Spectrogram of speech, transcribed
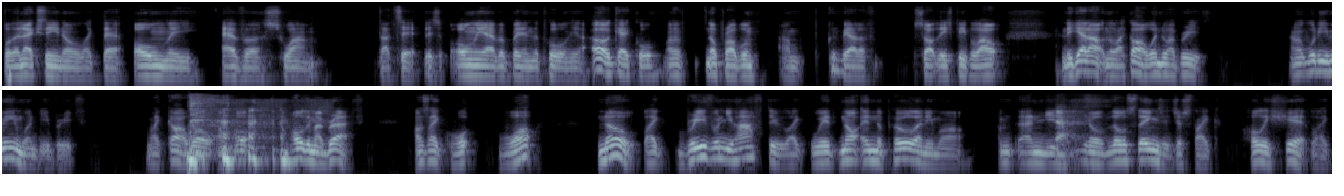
But the next thing you know, like they're only ever swam. That's it. There's only ever been in the pool. And you're like, oh, okay, cool. Uh, no problem. I'm going to be able to sort these people out. And they get out and they're like, oh, when do I breathe? I'm like, what do you mean, when do you breathe? I'm like, oh, well, I'm, ho- I'm holding my breath. I was like, what? What? No, like breathe when you have to. Like we're not in the pool anymore. And you, yeah. you know, those things are just like, holy shit. Like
